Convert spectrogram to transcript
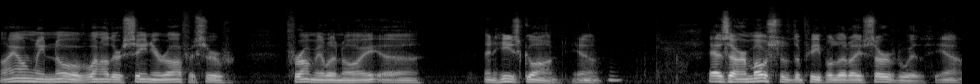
I only know of one other senior officer from Illinois, uh, and he's gone. Yeah. As are most of the people that I served with. Yeah.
